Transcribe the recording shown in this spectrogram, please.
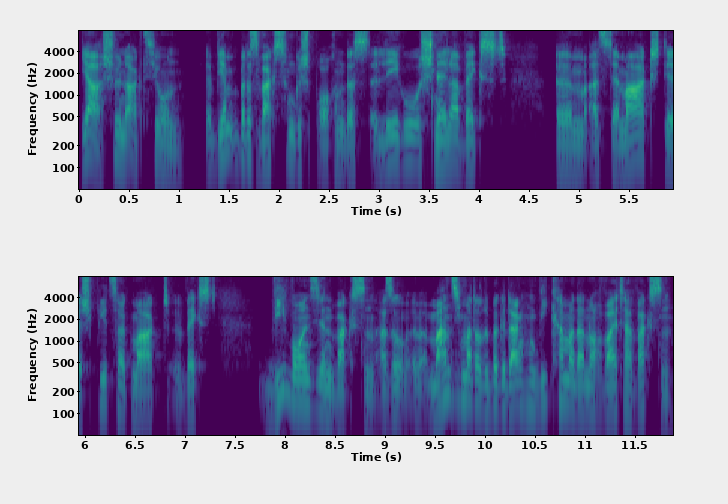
Ja, schöne Aktion. Äh, wir haben über das Wachstum gesprochen, dass Lego schneller wächst ähm, als der Markt, der Spielzeugmarkt wächst. Wie wollen Sie denn wachsen? Also äh, machen Sie sich mal darüber Gedanken, wie kann man da noch weiter wachsen?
